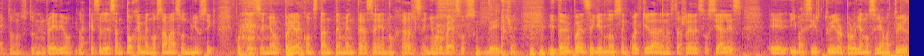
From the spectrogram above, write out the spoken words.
iTunes, Tuning Radio, la que se les antoje menos Amazon Music, porque el señor Pereira constantemente hace enojar al señor Besos. De hecho. y también pueden seguirnos en cualquiera de nuestras redes sociales. Eh, iba a decir Twitter, pero ya no se llama Twitter.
